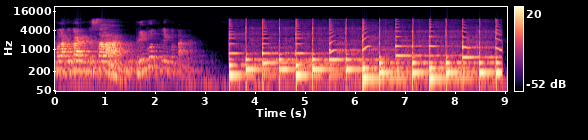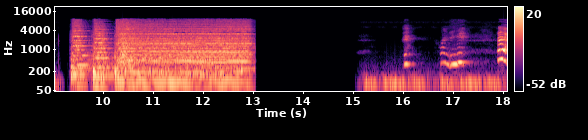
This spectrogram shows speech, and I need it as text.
melakukan kesalahan. Berikut liputannya. Mana dia? Eh,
